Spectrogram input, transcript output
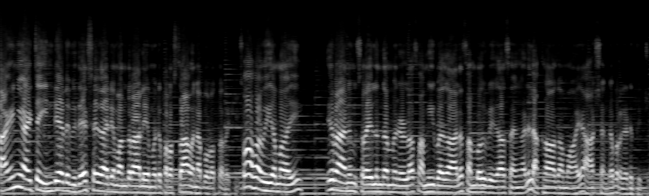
കഴിഞ്ഞയാഴ്ച ഇന്ത്യയുടെ വിദേശകാര്യ മന്ത്രാലയം ഒരു പ്രസ്താവന പുറത്തിറക്കി. സ്വാഭാവികമായി ഇറാനും ഇസ്രായേലും തമ്മിലുള്ള സമീപകാല സംഭവ വികാസങ്ങളിൽ അഗാധമായ ആശങ്ക പ്രകടിപ്പിച്ചു.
